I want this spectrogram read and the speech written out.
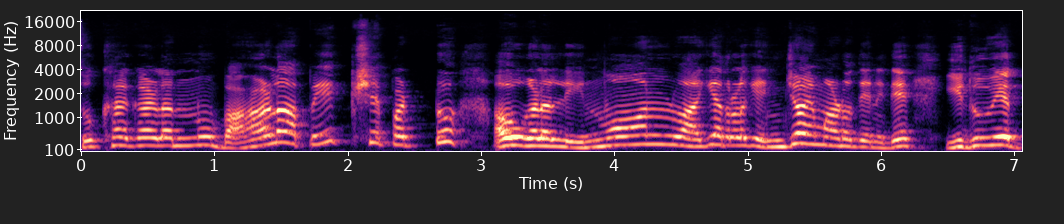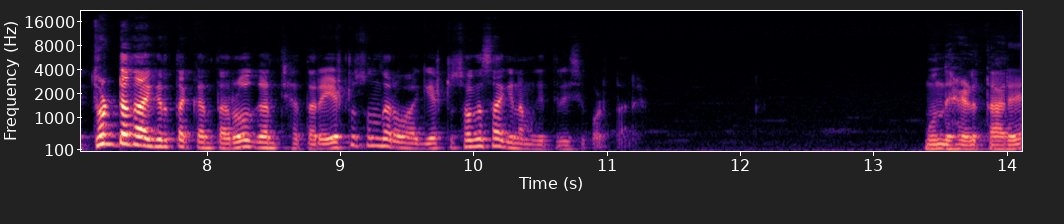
ಸುಖಗಳನ್ನು ಬಹಳ ಅಪೇಕ್ಷೆ ಪಟ್ಟು ಅವುಗಳಲ್ಲಿ ಇನ್ವಾಲ್ವ್ ಆಗಿ ಅದರೊಳಗೆ ಎಂಜಾಯ್ ಮಾಡೋದೇನಿದೆ, ಇದುವೇ ದೊಡ್ಡದಾಗಿರ್ತಕ್ಕಂಥ ರೋಗ ಅಂತ ಹೇಳ್ತಾರೆ. ಎಷ್ಟು ಸುಂದರವಾಗಿ, ಎಷ್ಟು ಸೊಗಸಾಗಿ ನಮಗೆ ತಿಳಿಸಿಕೊಡ್ತಾರೆ. ಮುಂದೆ ಹೇಳ್ತಾರೆ,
